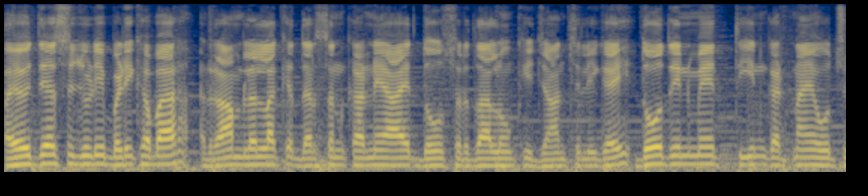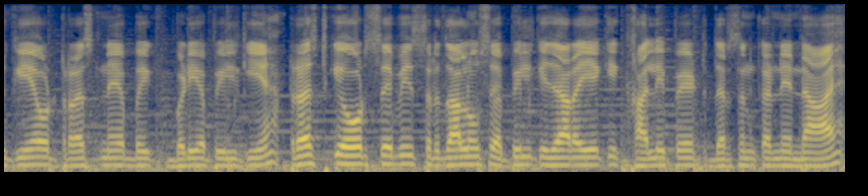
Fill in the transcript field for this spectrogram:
अयोध्या से जुड़ी बड़ी खबर, रामलला के दर्शन करने आए दो श्रद्धालुओं की जान चली गई। दो दिन में तीन घटनाएँ हो चुकी है और ट्रस्ट ने एक बड़ी अपील की है। ट्रस्ट की ओर से भी श्रद्धालुओं से अपील की जा रही है कि खाली पेट दर्शन करने न आए।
